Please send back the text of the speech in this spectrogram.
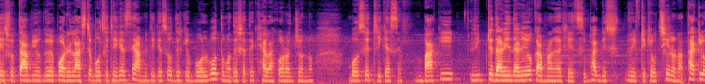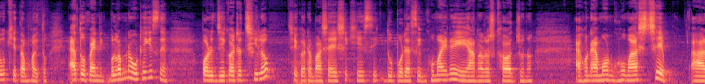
এইসব তো আমি পরে লাস্টে বলছি, ঠিক আছে, আমি ঠিক আছে, ওদেরকে বলব তোমাদের সাথে খেলা করার জন্য। বলছে, ঠিক আছে। বাকি লিফটে দাঁড়িয়ে দাঁড়িয়েও কামরাঙা খেয়েছি। ভাগ্যিস লিফটে কেউ ছিল না, থাকলেও খেতাম হয়তো। এত প্যানিক বললাম, না, উঠে গেছে। পরে যে কয়টা ছিল, সে কয়টা বাসায় এসে খেয়েছি। দুপুরে আজকে ঘুমাই নেই এই আনারস খাওয়ার জন্য। এখন এমন ঘুম আসছে, আর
